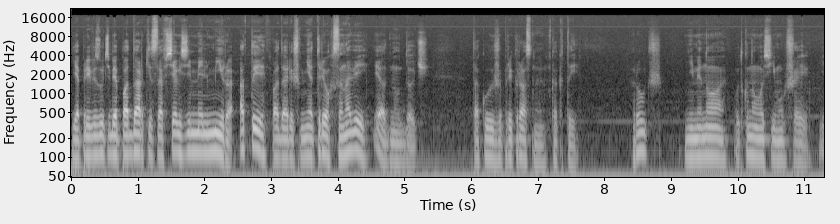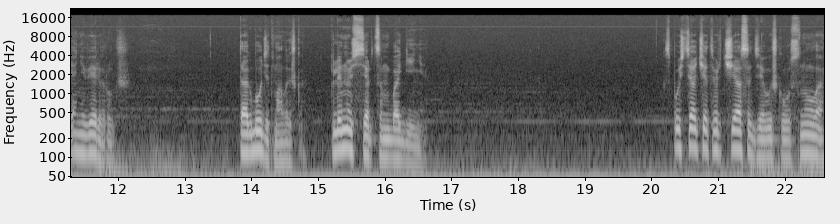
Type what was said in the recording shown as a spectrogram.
Я привезу тебе подарки со всех земель мира, а ты подаришь мне трех сыновей и одну дочь, такую же прекрасную, как ты». Руч. Немино уткнулась ему в шею. «Я не верю, Рудж». «Так будет, малышка. Клянусь сердцем богини». Спустя четверть часа девушка уснула,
